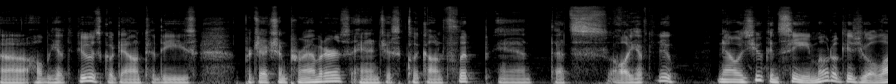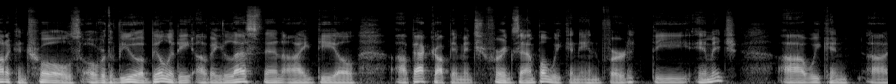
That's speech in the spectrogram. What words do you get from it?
uh, all we have to do is go down to these projection parameters and just click on flip and that's all you have to do. Now, as you can see, Modo gives you a lot of controls over the viewability of a less than ideal uh, backdrop image. For example, we can invert the image. Uh, we can uh,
